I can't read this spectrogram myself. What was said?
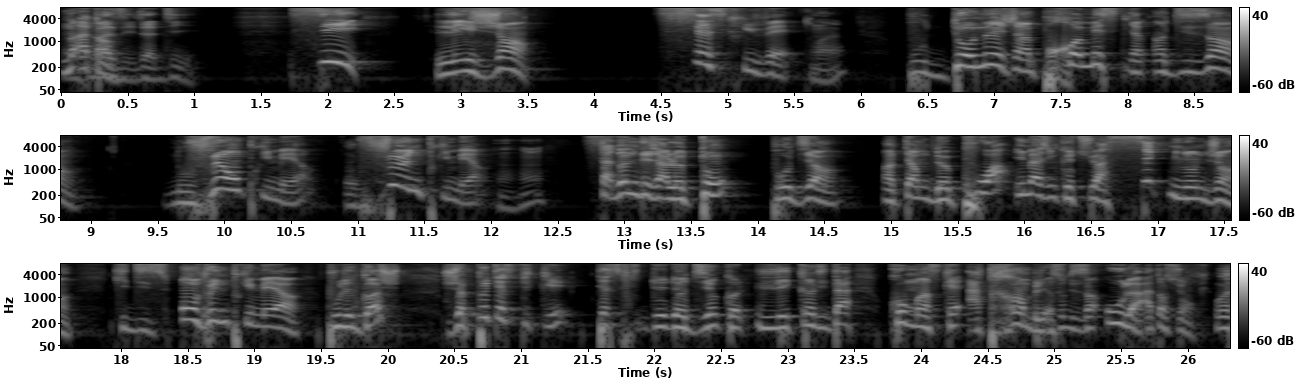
non, attends, Vas-y, j'ai dit. si les gens s'inscrivaient Ouais. pour donner un premier signal en disant nous voulons primaire, on veut une primaire, Mhm. ça donne déjà le ton pour dire en termes de poids, imagine que tu as 5 millions de gens qui disent on veut une primaire pour les gauches, je peux t'expliquer, de, de dire que les candidats commenceraient à trembler en se disant oula, attention. Ouais,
